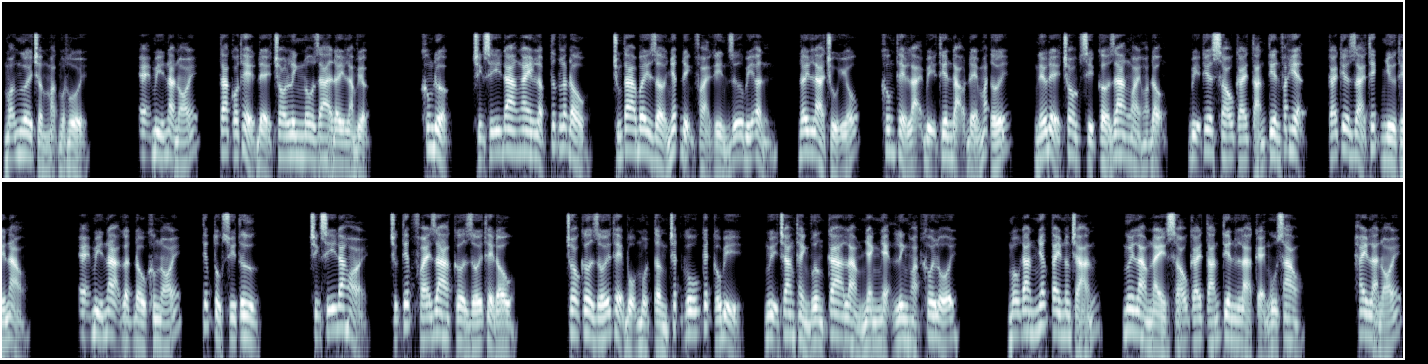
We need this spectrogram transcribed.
Mọi người trầm mặc một hồi. E mỹ nạ nói, ta có thể để cho linh nô ra đây làm việc. Không được chính sĩ đa ngay lập tức lắc đầu, chúng ta bây giờ nhất định phải gìn giữ bí ẩn, đây là chủ yếu, không thể lại bị thiên đạo để mắt tới, nếu để cho xì cờ ra ngoài hoạt động, bị kia sáu cái tán tiên phát hiện, cái kia giải thích như thế nào? E mỹ nạ gật đầu không nói, tiếp tục suy tư. Chính sĩ đã hỏi, trực tiếp phái ra cơ giới thể đâu? Cho cơ giới thể bộ một tầng chất gỗ kết cấu bỉ, ngụy trang thành vương ca làm nhanh nhẹn linh hoạt khôi lỗi. Mẫu đan nhấc tay nâng chán, ngươi làm này sáu cái tán tiên là kẻ ngu sao? Hay là nói,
